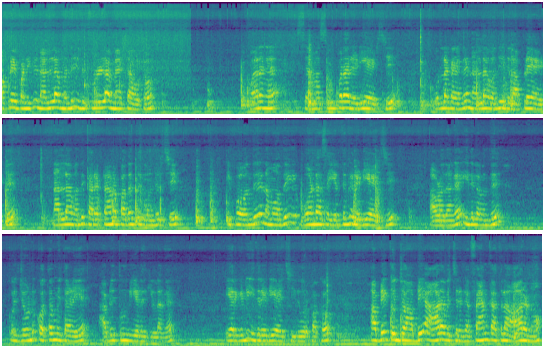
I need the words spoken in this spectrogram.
அப்ளை பண்ணிவிட்டு நல்லா வந்து இது ஃபுல்லாக மேஷ் ஆகட்டும். பாருங்க செம சூப்பராக ரெடி ஆயிடுச்சு. உருளைக்கிழங்கு நல்லா வந்து இதில் அப்ளை ஆகிட்டு நல்லா வந்து கரெக்டான பதத்துக்கு வந்துருச்சு. இப்போ வந்து நம்ம வந்து போண்டா செய்யறதுக்கு ரெடி ஆயிடுச்சு. அவ்வளோதாங்க இதில் வந்து கொஞ்சோண்டு கொத்தமல்லி தழையை அப்படியே தூவி எடுக்கலாங்க இறக்கிட்டு இது ரெடி ஆயிடுச்சு. இது ஒரு பக்கம். அப்படியே கொஞ்சம் அப்படியே ஆற வச்சிருங்க. ஃபேன் காற்றுல ஆறணும்.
